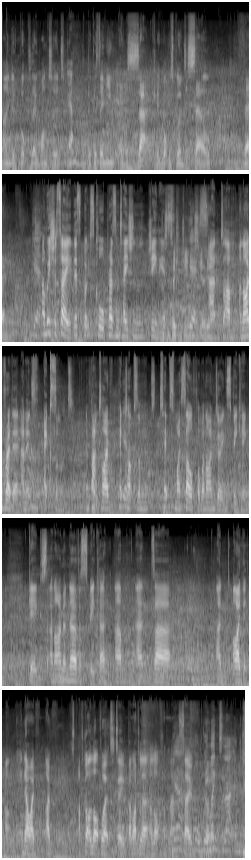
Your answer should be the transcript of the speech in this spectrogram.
kind of book they wanted Yeah. because they knew exactly what was going to sell then. Yeah. And we should say this book's called Presentation Genius. Presentation genius, Yes. yeah, yeah. And, um, and I've read it and it's excellent. In fact, I've picked Yeah. up some tips myself for when I'm doing speaking gigs, and I'm a nervous speaker. Um, and uh, and I, did- uh, you know, I've, I've, I've got a lot of work to do, but I've learnt a lot from that. yeah. So oh, we'll link to that in the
